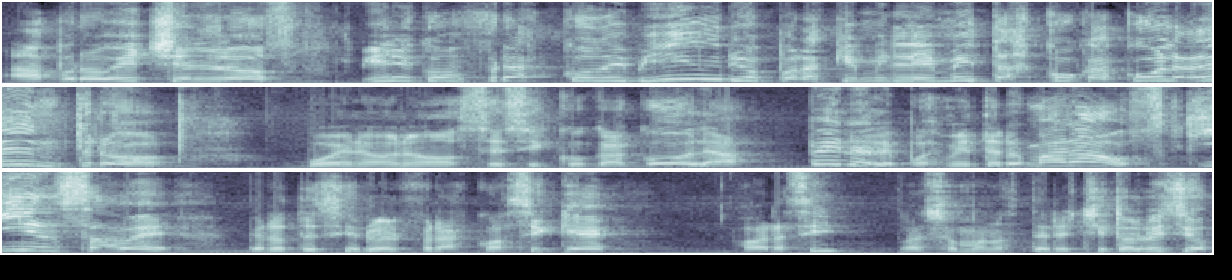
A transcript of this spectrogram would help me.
aprovechenlos, viene con frasco de vidrio para que le metas Coca-Cola dentro. Bueno, no sé si Coca-Cola, pero le puedes meter Manaus, quién sabe, pero te sirve el frasco, así que Ahora sí, vayámonos derechito al vicio,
